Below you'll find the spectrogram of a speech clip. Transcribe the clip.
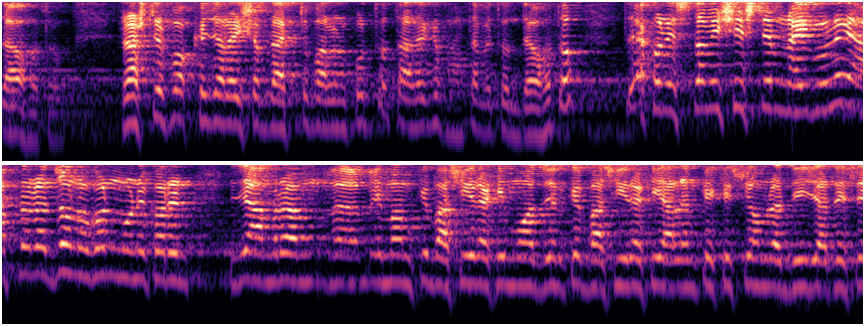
দেওয়া হতো। রাষ্ট্রের পক্ষে যারা এইসব দায়িত্ব পালন করতো, তাদেরকে ভাতা বেতন দেওয়া হতো। তো এখন ইসলামী সিস্টেম নাই বলে আপনারা জনগণ মনে করেন যে আমরা ইমামকে বাঁচিয়ে রাখি মজ্জেনকে বাঁচিয়ে রাখি, আলেমকে কিছু আমরা দিই যাতে সে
